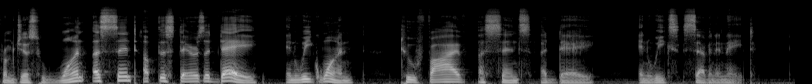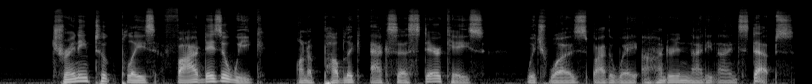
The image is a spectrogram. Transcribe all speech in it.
from just one ascent up the stairs a day in week one to five ascents a day in weeks seven and eight. Training took place five days a week on a public access staircase, which was, by the way, 199 steps,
